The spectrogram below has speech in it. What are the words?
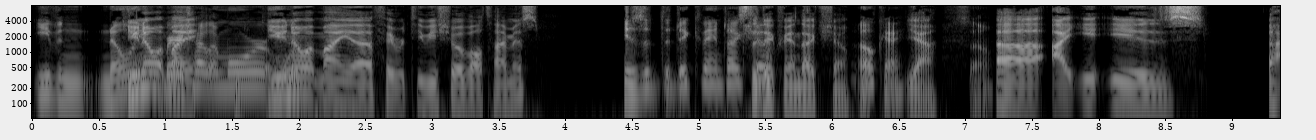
even knowing you know what mary my tyler moore Do you or- know what my uh, favorite TV show of all time is? Is it the Dick Van Dyke It's show? the Dick Van Dyke Show. Okay. Yeah. So Uh, I it is uh,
